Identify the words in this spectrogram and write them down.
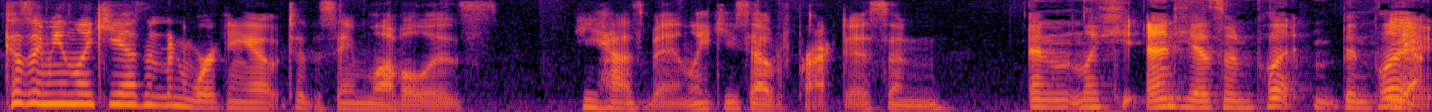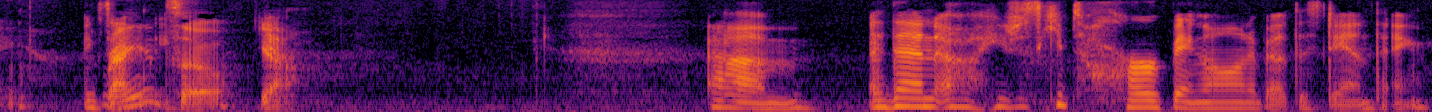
Because I mean, like he hasn't been working out to the same level as he has been. Like he's out of practice and and like he and he hasn't play, been playing, exactly. right? So yeah, Um, and then oh, he just keeps harping on about this Dan thing.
